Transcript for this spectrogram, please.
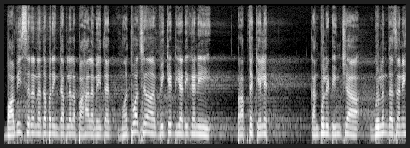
बावीस रन आतापर्यंत आपल्याला पाहायला मिळतात महत्त्वाच्या विकेट या ठिकाणी प्राप्त केलेत. कानपोली टीमच्या गोलंदाजाने.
